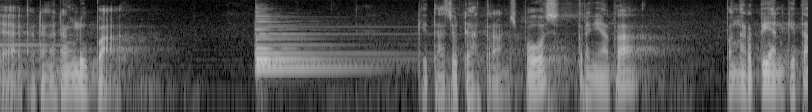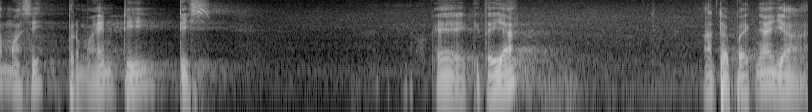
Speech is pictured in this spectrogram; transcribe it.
Ya kadang-kadang lupa. Kita sudah transpose ternyata pengertian kita masih bermain di dis Oke, gitu ya. Ada baiknya ya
